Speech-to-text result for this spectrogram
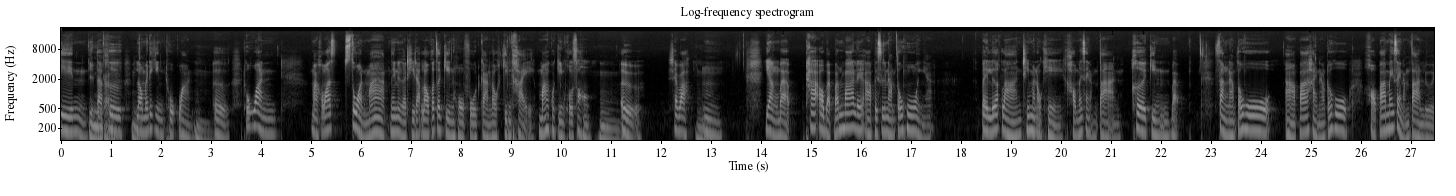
กินกินเหมืแต่อนกันคืออเราไม่ได้กินทุกวันอืมเออ ทุกวัน หมายความว่าส่วนมากในหนึ่งอาทิตย์อะเราก็จะกินโฮลฟู้ดกัน เรากินไข่มากกว่ากินโครัวซองอืมเออ ใช่ป่ะอืม อย่างแบบถ้าเอาแบบบ้านๆเลยอะไปซื้อน้ำเต้าหู้อย่างเงี้ย ไปเลือกร้านที่มันโอเค เขาไม่ใส่น้ำตาล เคยกินแบบ สั่งน้ำเต้าหู้อ่าป้าขายน้ำเต้าหู้ขอป้าไม่ใส่น้ำตาลเลย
